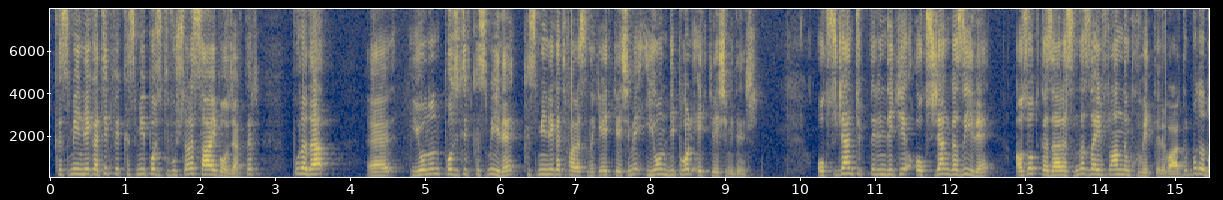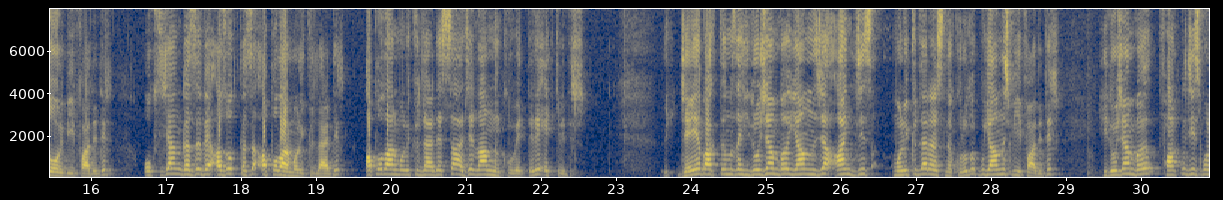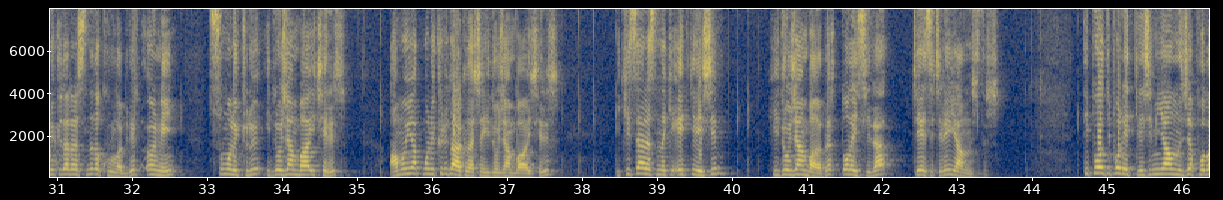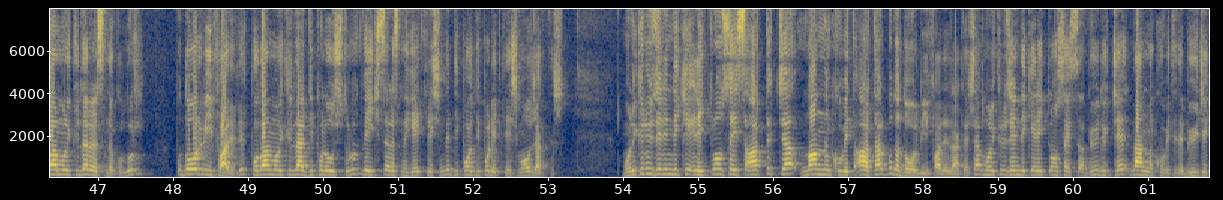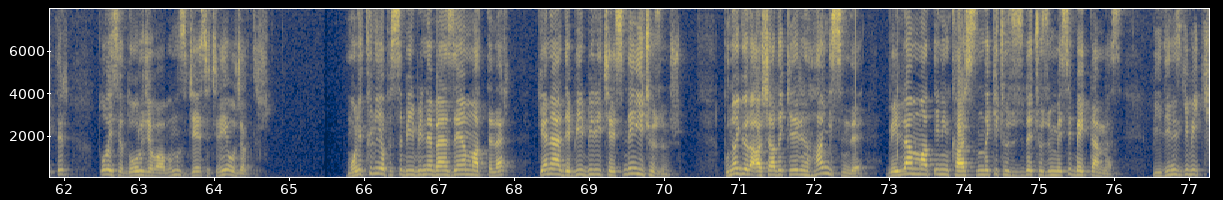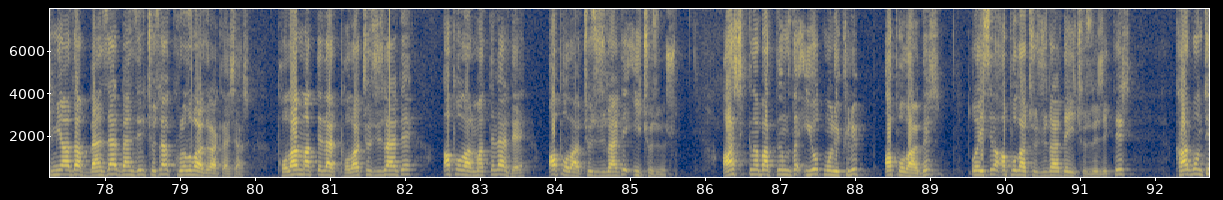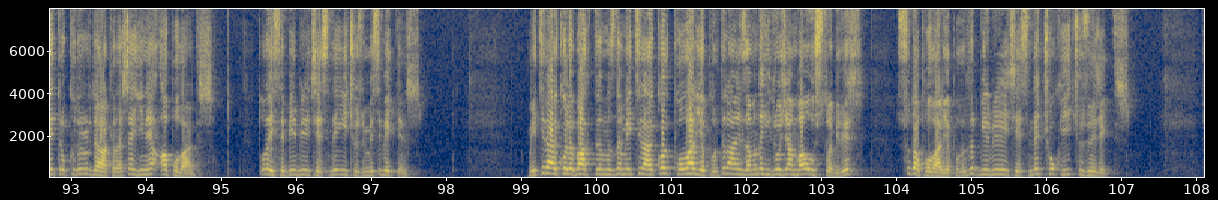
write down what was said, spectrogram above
Kısmi negatif ve kısmi pozitif uçlara sahip olacaktır. Burada e, iyonun pozitif kısmı ile kısmi negatif arasındaki etkileşime iyon dipol etkileşimi denir. Oksijen tüplerindeki oksijen gazı ile azot gazı arasında zayıf London kuvvetleri vardır. Bu da doğru bir ifadedir. Oksijen gazı ve azot gazı apolar moleküllerdir. Apolar moleküllerde sadece London kuvvetleri etkilidir. C'ye baktığımızda hidrojen bağı yalnızca aynı cins moleküller arasında kurulur. Bu yanlış bir ifadedir. Hidrojen bağı farklı cins moleküller arasında da kurulabilir. Örneğin su molekülü hidrojen bağı içerir. Amonyak molekülü de arkadaşlar hidrojen bağı içerir. İkisi arasındaki etkileşim hidrojen bağıdır. Dolayısıyla C seçeneği yanlıştır. Dipol dipol etkileşimi yalnızca polar moleküller arasında kurulur. Bu doğru bir ifadedir. Polar moleküller dipol oluşturur ve ikisi arasındaki etkileşimde dipol dipol etkileşimi olacaktır. Molekül üzerindeki elektron sayısı arttıkça London kuvveti artar. Bu da doğru bir ifadedir arkadaşlar. Molekül üzerindeki elektron sayısı büyüdükçe London kuvveti de büyüyecektir. Dolayısıyla doğru cevabımız C seçeneği olacaktır. Molekül yapısı birbirine benzeyen maddeler genelde birbiri içerisinde iyi çözünür. Buna göre aşağıdakilerin hangisinde verilen maddenin karşısındaki çözücüde çözünmesi beklenmez. Bildiğiniz gibi kimyada benzer benzeri çözer kuralı vardır arkadaşlar. Polar maddeler polar çözücülerde, apolar maddeler de apolar çözücülerde iyi çözünür. A şıkkına baktığımızda iyot molekülü apolardır. Dolayısıyla apolar çözücülerde iyi çözülecektir. Karbon tetraklorür de arkadaşlar yine apolardır. Dolayısıyla birbiri içerisinde iyi çözünmesi beklenir. Metil alkole baktığımızda metil alkol polar yapılıdır. Aynı zamanda hidrojen bağı oluşturabilir. Su da polar yapılıdır. Birbiri içerisinde çok iyi çözünecektir.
